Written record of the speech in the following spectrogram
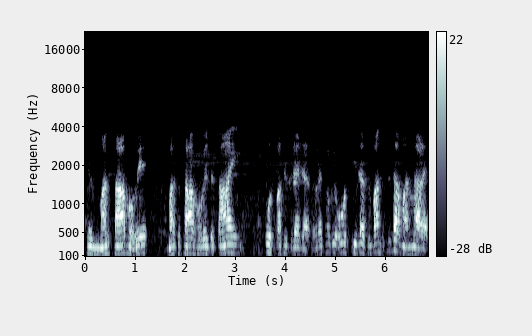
ਕਿ ਮਨ ਸਾਫ਼ ਹੋਵੇ, ਮਤ ਸਾਫ਼ ਹੋਵੇ ਤੇ ਤਾਂ ਹੀ ਉਸ ਪਾਸੇ ਤੁਰਿਆ ਜਾ ਸਕਦਾ ਕਿਉਂਕਿ ਉਸ ਚੀਜ਼ ਦਾ ਸੰਬੰਧ ਸਿੱਧਾ ਮਨ ਨਾਲ ਹੈ।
